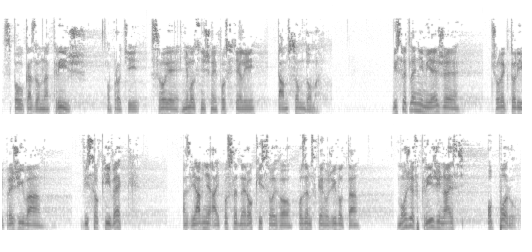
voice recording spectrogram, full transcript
s poukazom na kríž oproti svojej nemocničnej posteli, tam som doma. Vysvetlením je, že človek, ktorý prežíva vysoký vek a zjavne aj posledné roky svojho pozemského života, môže v kríži nájsť oporu.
